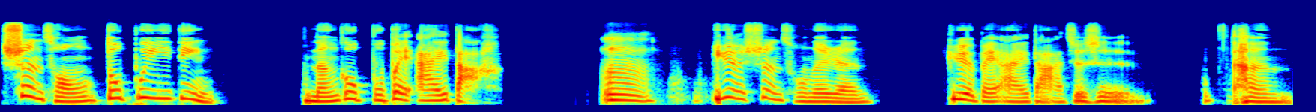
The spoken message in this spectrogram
顺从都不一定能够不被挨打，嗯，越顺从的人越被挨打，就是很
